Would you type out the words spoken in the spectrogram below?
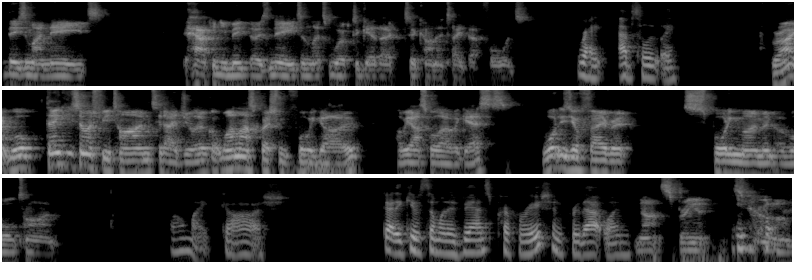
these are my needs. How can you meet those needs? And let's work together to kind of take that forwards. Right. Absolutely. Great. Well, thank you so much for your time today, Julie. I've got one last question before we go. We ask all our guests. What is your favorite sporting moment of all time? Oh my gosh. Got to give someone advanced preparation for that one. No, spring it. Spring you know,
